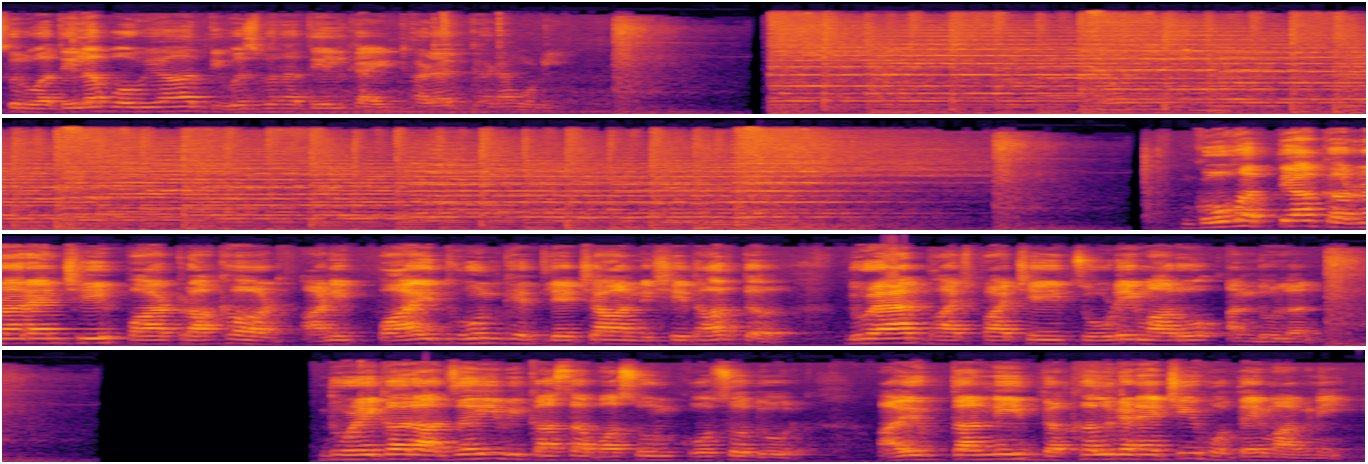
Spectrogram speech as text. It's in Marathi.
सुरुवातीला पाहूया दिवसभरातील काही ठळक घडामोडी. गोहत्या करणाऱ्यांची पाठराखण आणि पाय धुवून घेतल्याच्या निषेधार्थ धुळ्यात भाजपाचे जोडे मारो आंदोलन. धुळेकर आजही विकासापासून कोसो दूर. आयुक्तांनी दखल घेण्याची होते मागणी.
